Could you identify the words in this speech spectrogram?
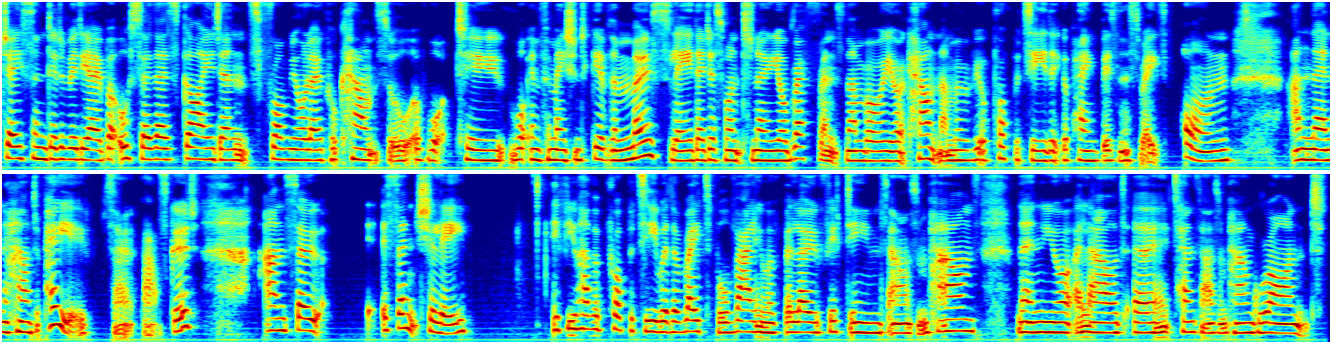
Jason did a video, but also there's guidance from your local council of what to, what information to give them. Mostly they just want to know your reference number or your account number of your property that you're paying business rates on and then how to pay you. So that's good. And so essentially, if you have a property with a rateable value of below £15,000, then you're allowed a £10,000 grant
